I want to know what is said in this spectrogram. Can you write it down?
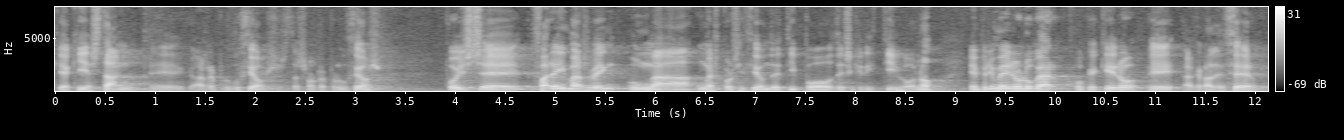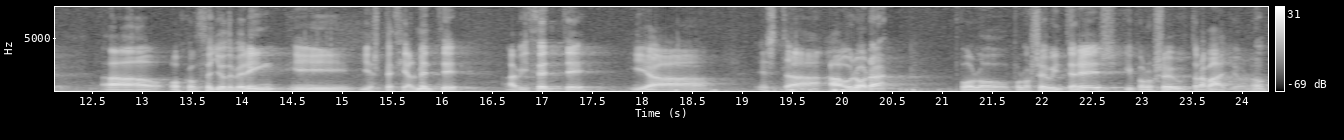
que aquí están, eh, as reproduccións, estas son reproduccións, pois eh, farei máis ben unha, unha exposición de tipo descriptivo, non? En primeiro lugar, o que quero é agradecer ao Concello de Berín e, e especialmente a Vicente e a esta a Aurora polo, polo seu interés e polo seu traballo. No?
